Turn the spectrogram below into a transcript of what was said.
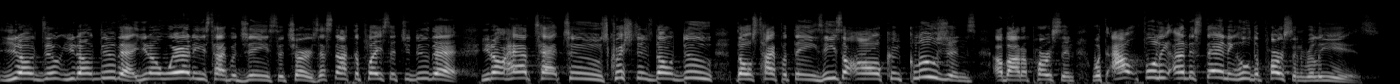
You don't do you don't do that. You don't wear these type of jeans to church. That's not the place that you do that. You don't have tattoos. Christians don't do those type of things. These are all conclusions about a person without fully understanding who the person really is.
